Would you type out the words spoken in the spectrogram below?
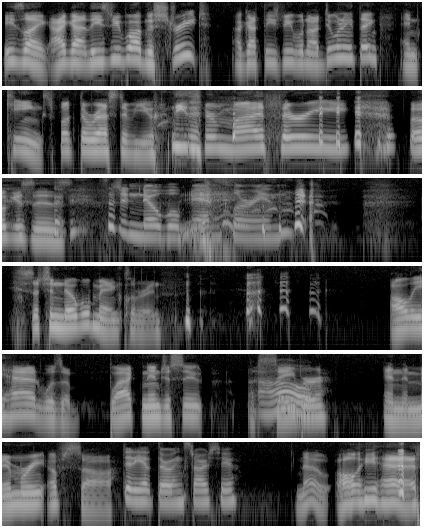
He's like, I got these people on the street. I got these people not doing anything, and kings. Fuck the rest of you. these are my three focuses. Such a noble Yeah. man, Clorin. Such a noble man, Clarin. All he had was a black ninja suit, a Oh. saber, and the memory of Saw. Did he have throwing stars too? No, all he had.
